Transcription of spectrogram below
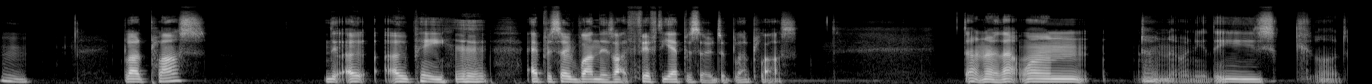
Hmm. Blood Plus. The o- OP. episode 1, there's like 50 episodes of Blood Plus. Don't know that one. Don't know any of these. God.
